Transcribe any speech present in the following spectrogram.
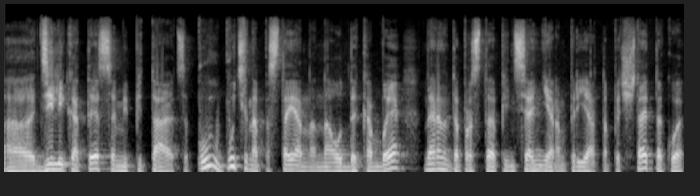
деликатесами питаются. У Путина постоянно на ОДКБ, наверное, это просто пенсионерам приятно почитать такое,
